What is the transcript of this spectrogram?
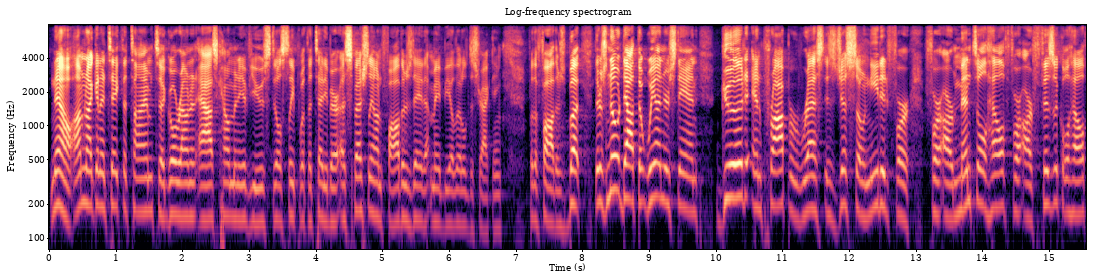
Now, I'm not going to take the time to go around and ask how many of you still sleep with a teddy bear, especially on Father's Day. That may be a little distracting for the fathers. But there's no doubt that we understand good and proper rest is just so needed for, for our mental health, for our physical health.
